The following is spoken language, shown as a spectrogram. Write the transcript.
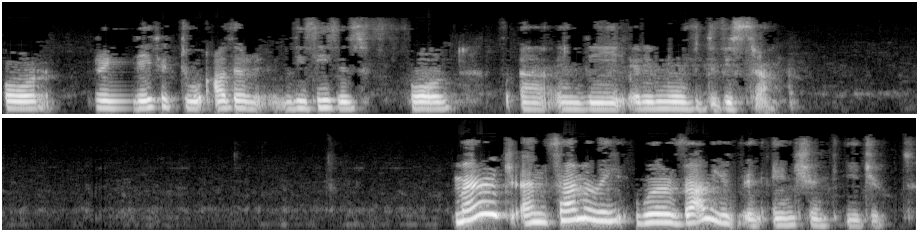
or related to other diseases for uh, in the removed viscera. Marriage and family were valued in ancient Egypt.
